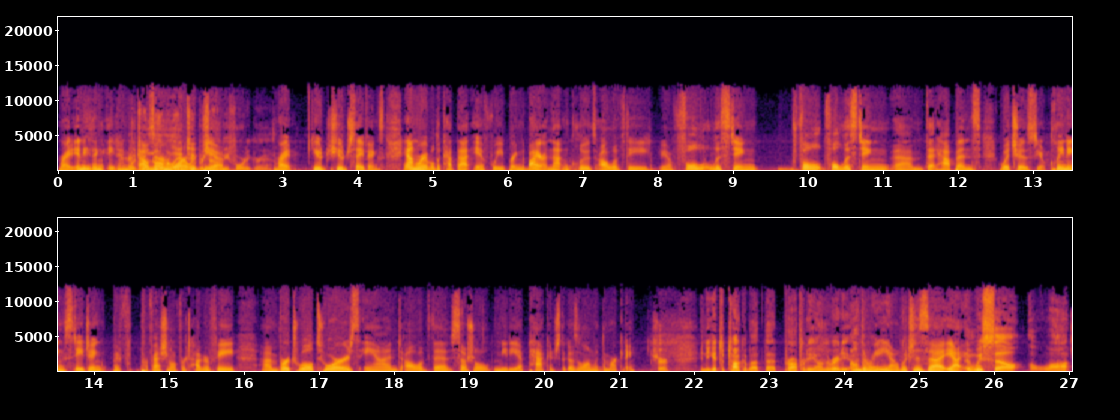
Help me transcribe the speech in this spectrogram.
right. Anything 800,000 Which or more two would be a, would be forty grand. Right. Huge, huge savings. And we're able to cut that if we bring the buyer. And that includes all of the, you know, full listing full full listing um, that happens which is you know cleaning staging prof- professional photography um, virtual tours and all of the social media package that goes along with the marketing Sure. And you get to talk about that property on the radio. on the radio which is uh, yeah and we sell a lot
